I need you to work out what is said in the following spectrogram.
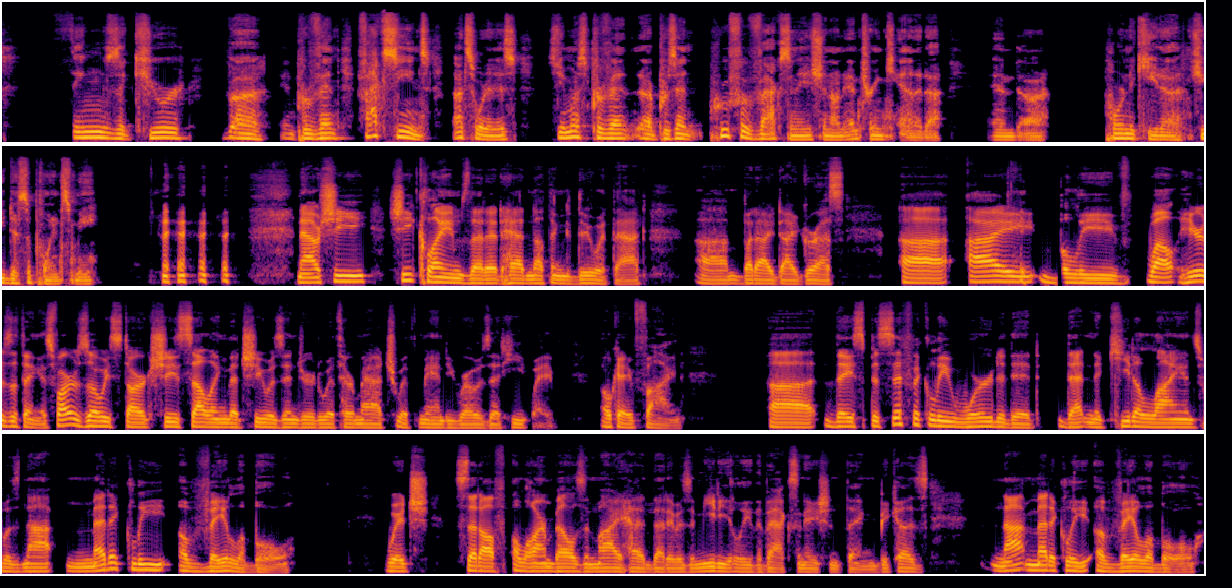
things that cure uh, and prevent vaccines? That's what it is. So you must prevent uh, present proof of vaccination on entering Canada, and uh, poor Nikita, she disappoints me. now she she claims that it had nothing to do with that, um, but I digress. Uh, I believe. Well, here's the thing: as far as Zoey Stark, she's selling that she was injured with her match with Mandy Rose at Heatwave. Okay, fine. Uh, they specifically worded it that Nikita Lyons was not medically available, which set off alarm bells in my head that it was immediately the vaccination thing because not medically available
